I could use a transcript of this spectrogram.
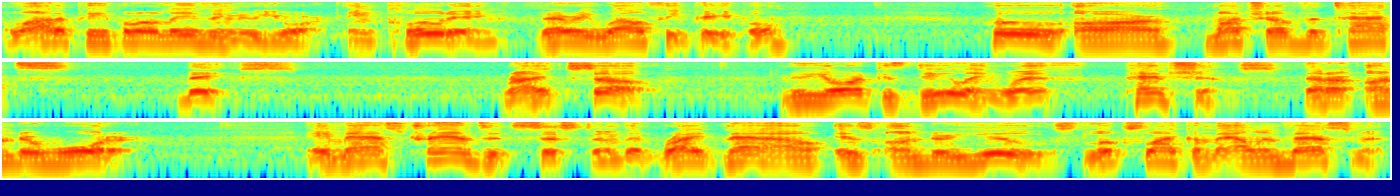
A lot of people are leaving New York, including very wealthy people who are much of the tax base. Right? So, New York is dealing with pensions that are underwater. A mass transit system that right now is underused. Looks like a malinvestment.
